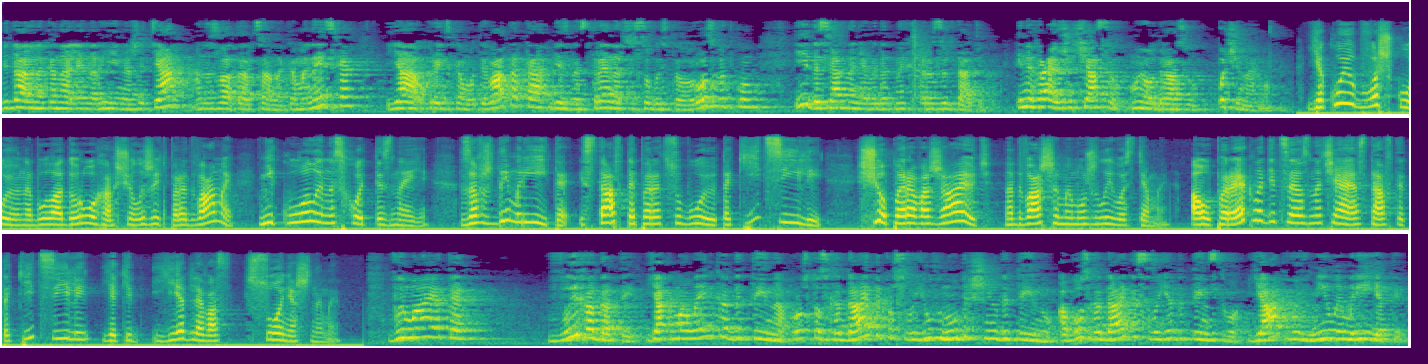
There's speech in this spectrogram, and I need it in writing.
Вітаю на каналі Енергійне життя. Мене звати Оксана Каменецька. Я українська мотиваторка, бізнес-тренер з особистого розвитку і досягнення видатних результатів. І не гаючи часу, ми одразу починаємо. Якою б важкою не була дорога, що лежить перед вами, ніколи не сходьте з неї. Завжди мрійте і ставте перед собою такі цілі, що переважають над вашими можливостями. А у перекладі це означає ставте такі цілі, які є для вас соняшними. Ви маєте вигадати, як маленька дитина. Просто згадайте про свою внутрішню дитину або згадайте своє дитинство, як ви вміли мріяти.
